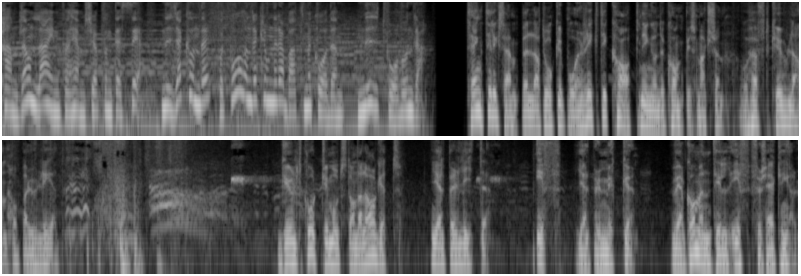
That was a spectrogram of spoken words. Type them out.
Handla online på Hemköp.se. Nya kunder får 200 kronor rabatt med koden NY200. Tänk till exempel att du åker på en riktig kapning under kompismatchen och höftkulan hoppar ur led. Gult kort till motståndarlaget hjälper lite. If hjälper mycket. Välkommen till If Försäkringar.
